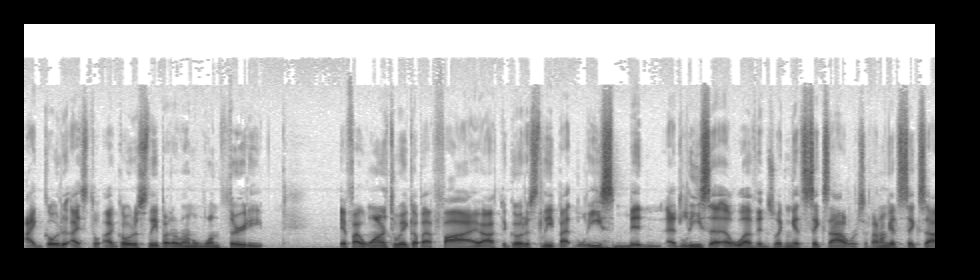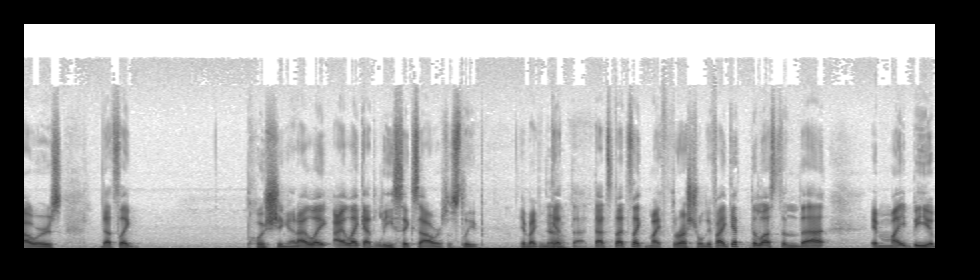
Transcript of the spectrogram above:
I go to I still I go to sleep at around 1:30. If I wanted to wake up at 5, I have to go to sleep at least mid at least at 11 so I can get 6 hours. If I don't get 6 hours, that's like pushing it. I like I like at least 6 hours of sleep if I can Yeah. get that. That's that's like my threshold. If I get the less than that, it might be a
